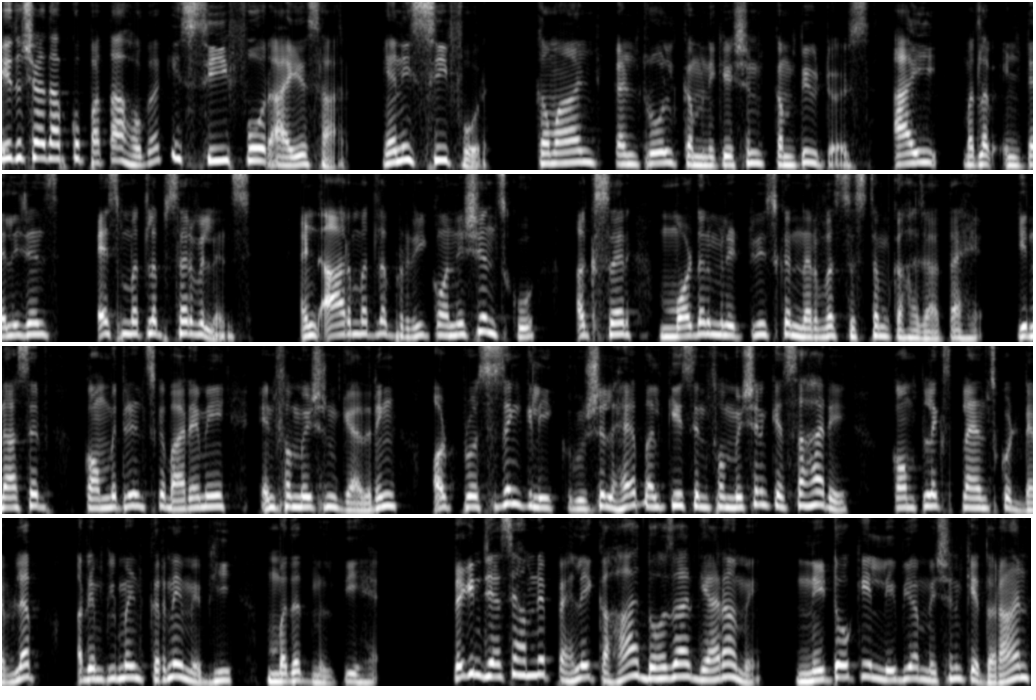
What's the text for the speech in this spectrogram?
ये तो शायद आपको पता होगा कि C four I S R यानी C four command control communication computers I मतलब इंटेलिजेंस एस मतलब सर्विलेंस एंड आर मतलब रिकॉनिशंस को अक्सर मॉडर्न मिलिट्रीज का नर्वस सिस्टम कहा जाता है। ये ना सिर्फ़ कॉम्पिटेंट्स के बारे में इंफॉर्मेशन गैदरिंग और प्रोसेसिंग के लिए क्रूशल है, बल्कि इस इंफॉर्मेशन के सहारे कॉम्प्लेक्स प्लान्स को डेवलप और इंप्लीमेंट करने में भी मदद मिलती है। लेकिन जैसे हमने पहले कहा 2011 में नेटो के लीबिया मिशन के दौरान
